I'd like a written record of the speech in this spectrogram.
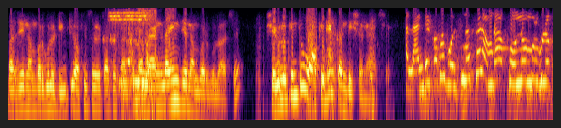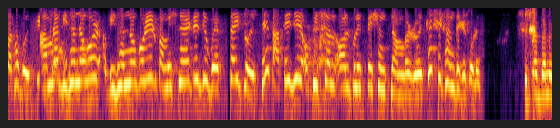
বা যে নাম্বারগুলো ডিউটি অফিসারের কাছে থাকে বা ল্যান্ডলাইন যে নাম্বারগুলো আছে সেগুলো কিন্তু ওয়াকেবল কন্ডিশনে আছে। ল্যান্ডের কথা বলছি না স্যার আমরা ফোন নম্বরগুলোর কথা বলছি। আমরা বিধাননগর বিধাননগরের কমিশনারেটের যে ওয়েবসাইট রয়েছে তাতে যে official all police station number রয়েছে সেখান থেকে করেছি সেটা তাহলে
